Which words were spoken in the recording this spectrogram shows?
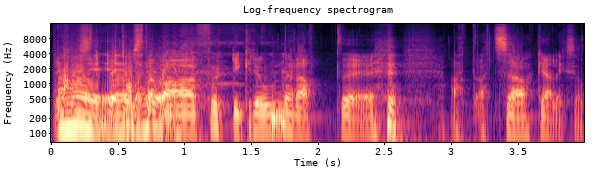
Det, Aj, kost, det eller kostar bara 40 kronor att, eh, att, att söka liksom.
